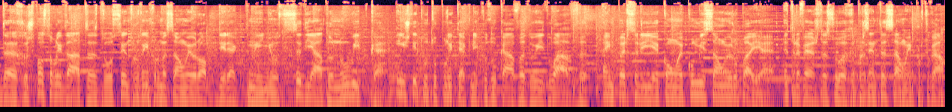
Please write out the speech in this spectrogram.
Da responsabilidade do Centro de Informação Europe Direct Minho, sediado no IPCA, Instituto Politécnico do Cávado e do Ave, em parceria com a Comissão Europeia, através da sua representação em Portugal.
